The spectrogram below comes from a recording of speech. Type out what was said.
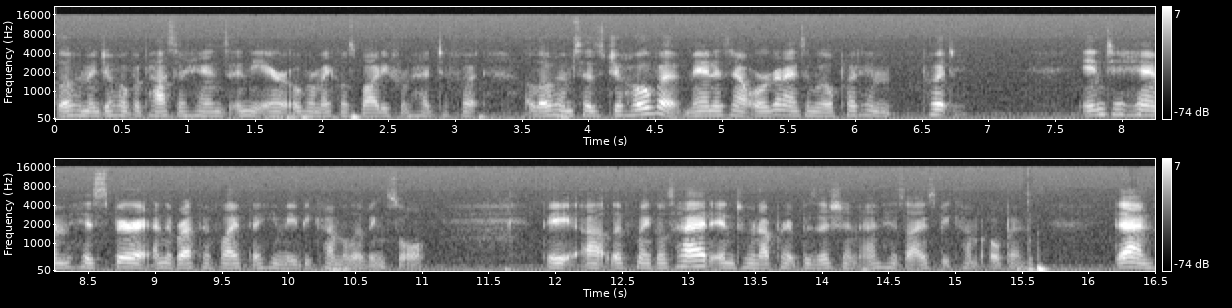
Elohim and Jehovah pass their hands in the air over Michael's body from head to foot. Elohim says, Jehovah, man is now organized, and we will put him put into him his spirit and the breath of life that he may become a living soul. They uh, lift Michael's head into an upright position, and his eyes become open. Then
